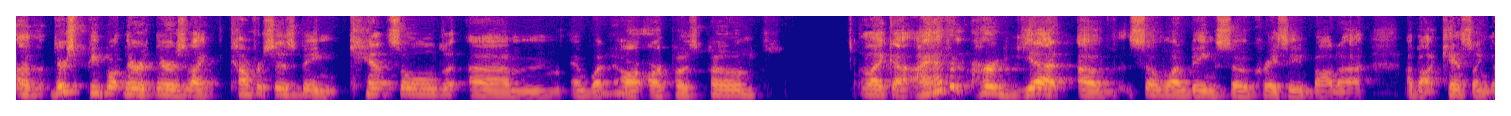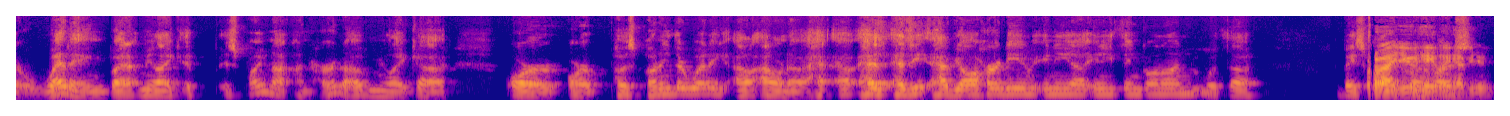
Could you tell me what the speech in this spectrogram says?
uh, there's people there, there's like conferences being canceled um, and what Mhm. are, are postponed. Like, uh, I haven't heard yet of someone being so crazy about uh about canceling their wedding, but I mean, like, it, it's probably not unheard of. I mean, like, uh, or or postponing their wedding. I, I don't know. Has has he, have y'all heard any any uh, anything going on with uh, baseball? What about you, Haley? Have you?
